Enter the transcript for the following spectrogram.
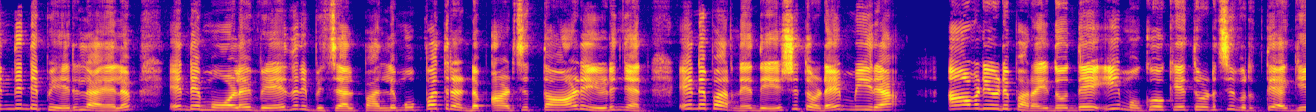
എന്തിന്റെ പേരിലായാലും എന്റെ മോളെ വേദനിപ്പിച്ചാൽ പല്ല് മുപ്പത്തിരണ്ടും അടിച്ച് താഴെയിടും ഞാൻ എന്ന് പറഞ്ഞ് ദേഷ്യത്തോടെ മീര. ആവണിയോട് പറയുന്നു ദേ ഈ മുഖമൊക്കെ തുടച്ച് വൃത്തിയാക്കി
